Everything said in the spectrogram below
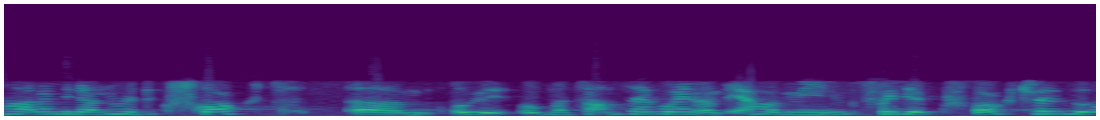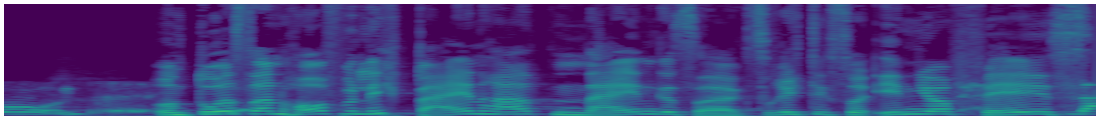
hat er mich dann halt gefragt, ähm, ob, ich, ob wir zusammen sein wollen. Und er hat mich voll lieb gefragt halt so. Und Und du hast dann hoffentlich beinhart Nein gesagt. So richtig so in your face. Nein,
